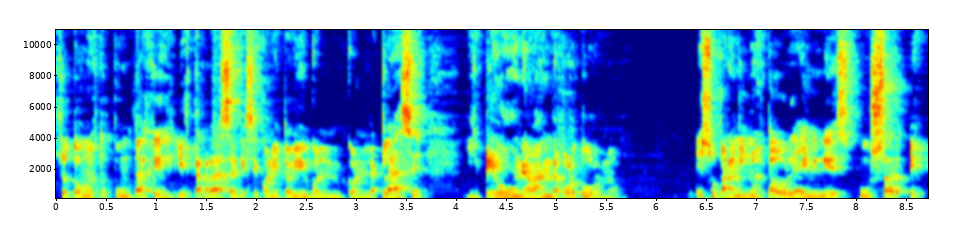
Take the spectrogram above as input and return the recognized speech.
yo tomo estos puntajes y esta raza que se conecta bien con, con la clase y pego una banda por turno. Eso para mí no es Power Gaming, es usar, es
